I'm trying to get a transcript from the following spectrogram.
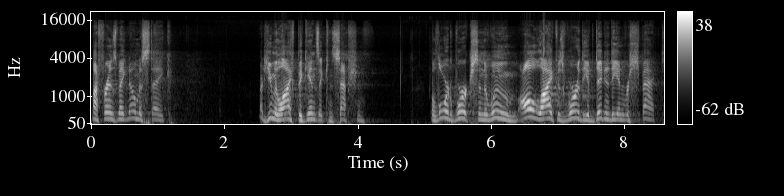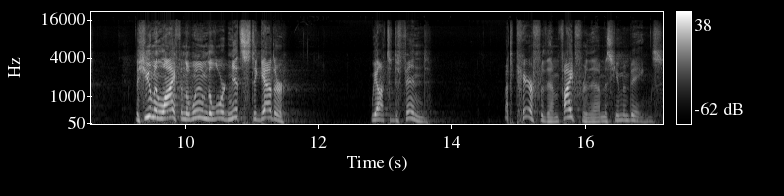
My friends, make no mistake. Our human life begins at conception. The Lord works in the womb. All life is worthy of dignity and respect. The human life in the womb, the Lord knits together. We ought to defend, we ought to care for them, fight for them as human beings.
